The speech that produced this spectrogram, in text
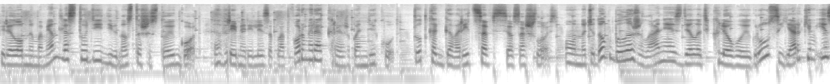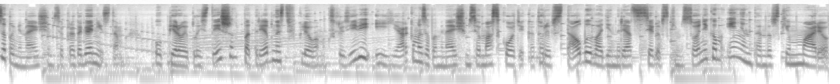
Переломный момент для студии 96 год. Время релиза платформера Crash Bandicoot. Тут, как говорится, все сошлось. У Naughty Dog было желание сделать клевую игру с ярким и запоминающимся протагонистом. У первой PlayStation потребность в клевом эксклюзиве и ярком и запоминающемся маскоте, который встал бы в один ряд с сеговским Соником и нинтендовским Марио,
